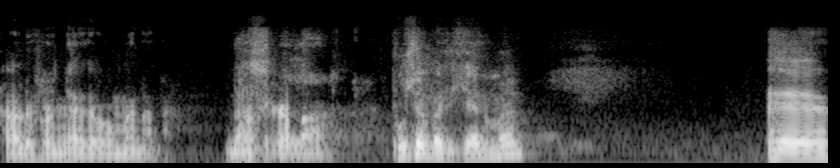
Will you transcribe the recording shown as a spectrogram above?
Καλή χρονιά για από μένα. Να είσαι καλά. Πού σε πετυχαίνουμε; Ε,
